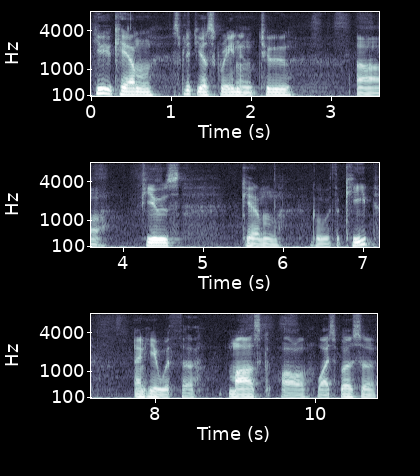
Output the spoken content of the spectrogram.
Here you can split your screen into uh, views. Can go with the keep and here with the mask or vice versa.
